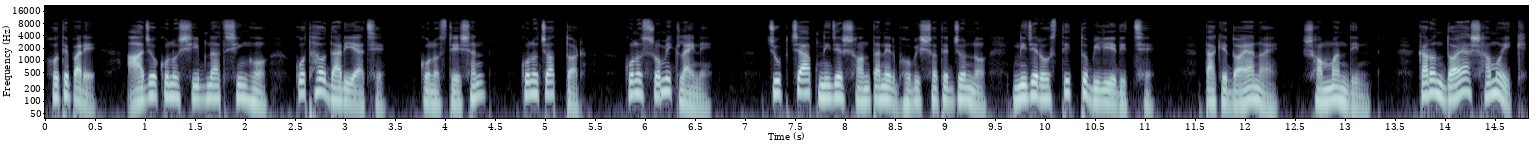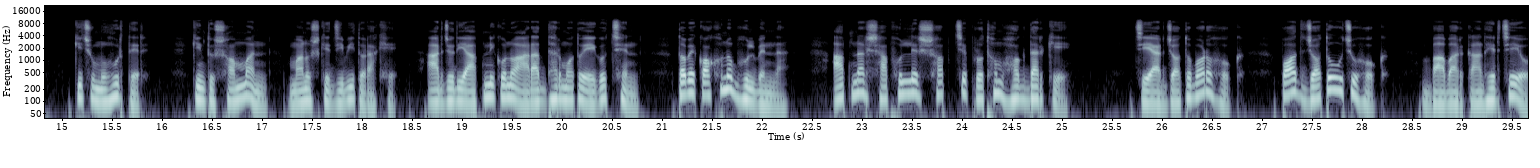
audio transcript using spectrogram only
হতে পারে আজও কোনো শিবনাথ সিংহ কোথাও দাঁড়িয়ে আছে, কোনো স্টেশন, কোনো চত্বর, কোনো শ্রমিক লাইনে। চুপচাপ নিজের সন্তানের ভবিষ্যতের জন্য নিজের অস্তিত্ব বিলিয়ে দিচ্ছে। তাকে দয়া নয়, সম্মান দিন। কারণ দয়া সাময়িক কিছু মুহূর্তের, কিন্তু সম্মান মানুষকে জীবিত রাখে। আর যদি আপনি কোনো আরাধ্যার মতো এগোচ্ছেন, তবে কখনো ভুলবেন না। আপনার সাফল্যের সবচেয়ে প্রথম হকদার কে? চেয়ার যত বড় হোক পদ যত উঁচু হোক, বাবার কাঁধের চেয়েও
